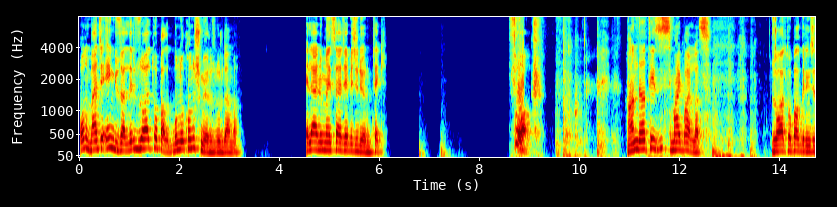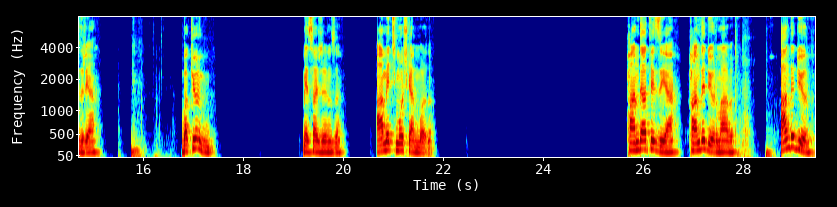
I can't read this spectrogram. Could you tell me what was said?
Oğlum bence en güzelleri Zuhal Topal. Bunu konuşmuyoruz burada ama. Ela Rümeysa Cebeci diyorum tek. Fuck. Hande Atezi, Simay Barlas. Zuhal Topal birincidir ya. Bakıyorum mesajlarınıza. Ahmetciğim hoş geldin bu arada. Hande Atezi ya. Hande diyorum abi. Hande diyorum.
